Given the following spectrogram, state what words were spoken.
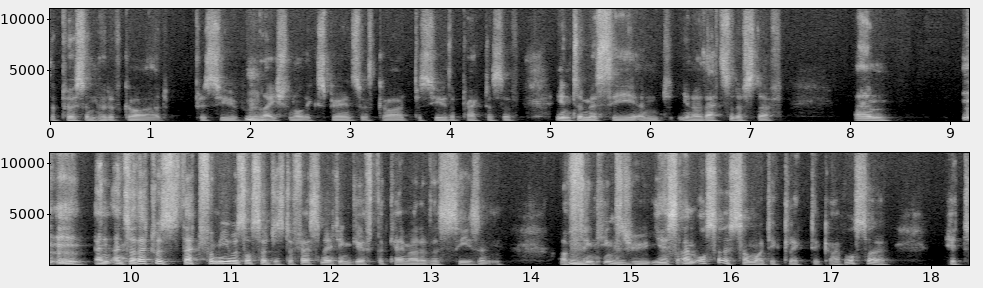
the personhood of god pursue Mm. relational experience with god pursue the practice of intimacy and you know that sort of stuff um and and so that was that for me was also just a fascinating gift that came out of this season of Mm, thinking mm. through yes i'm also somewhat eclectic i've also hit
